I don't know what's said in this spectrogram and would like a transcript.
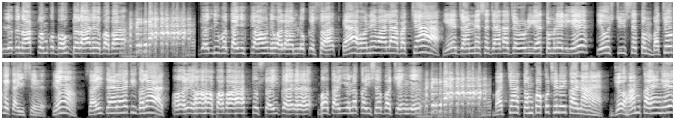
लेकिन आप तो हमको बहुत डरा रहे हैं बाबा। जल्दी बताइए क्या होने वाला हम लोग के साथ? क्या होने वाला है बच्चा? ये जानने से ज़्यादा ज़रूरी है तुम्हारे लिए कि उस चीज़ से तुम बचोगे कैसे? क्यों? सही कह रहे हैं कि गलत? अरे हाँ हाँ बाबा आप तो सही कह रहे हैं। बताइए ना कैसे बचेंगे? बच्चा, तुमको कुछ नहीं करना है। जो हम कहेंगे,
